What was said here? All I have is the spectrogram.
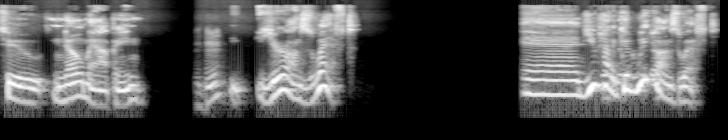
to no mapping, Mhm. you're on Zwift. And you had a good week on Zwift.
